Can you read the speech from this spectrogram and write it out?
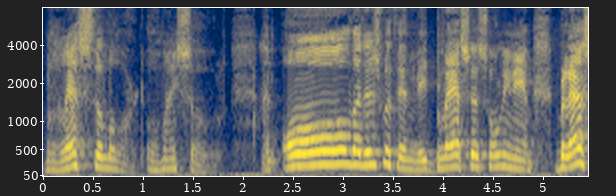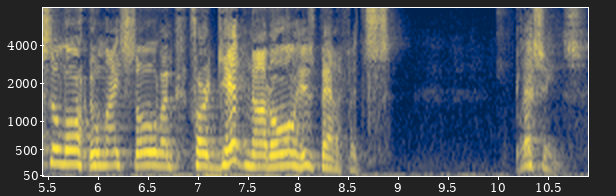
Bless the Lord, O my soul, and all that is within me, bless his holy name. Bless the Lord, O my soul, and forget not all his benefits. Blessings.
